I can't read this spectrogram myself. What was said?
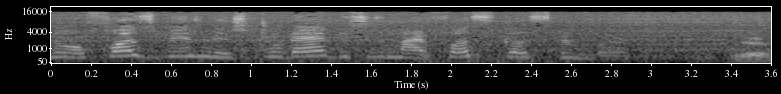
No, first business. Today, this is my first customer. Yeah.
